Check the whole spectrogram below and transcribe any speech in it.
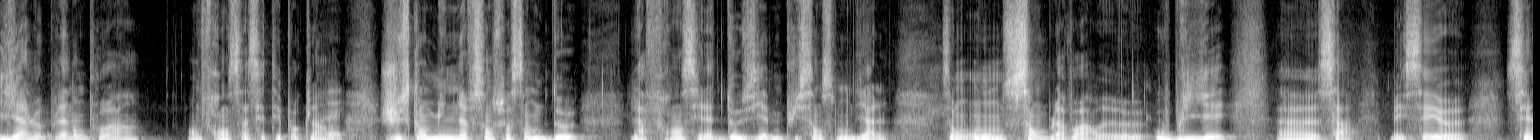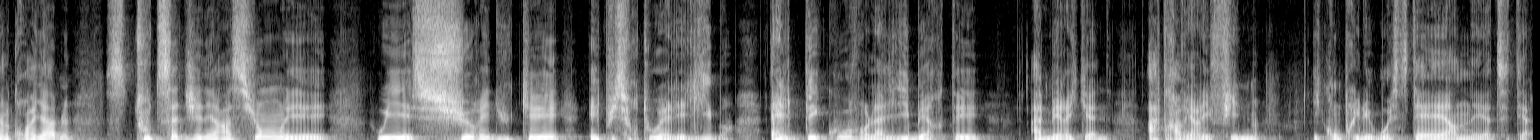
Il y a le plein emploi hein, en France à cette époque-là. Hein. Jusqu'en 1962, la France est la deuxième puissance mondiale. On, semble avoir euh, oublié euh, ça, mais c'est euh, c'est incroyable. Toute cette génération est, oui, est suréduquée et puis surtout elle est libre. Elle découvre la liberté américaine à travers les films, y compris les westerns, et etc.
